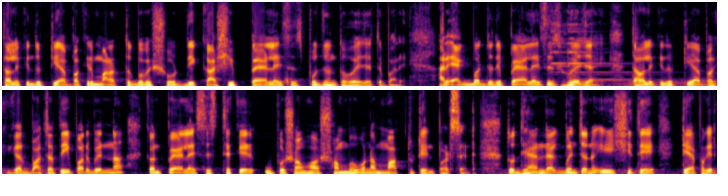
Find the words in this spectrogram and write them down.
তাহলে কিন্তু টিয়া পাখির মারাত্মকভাবে সর্দি, কাশি, প্যারালাইসিস পর্যন্ত হয়ে যেতে পারে। আর একবার যদি প্যারালাইসিস হয়ে যায়, তাহলে কিন্তু টিয়া পাখিকে আর বাঁচাতেই পারবেন না, কারণ প্যারালাইসিস থেকে উপশম হওয়ার সম্ভাবনা মাত্র টেন পার্সেন্ট তো ধ্যান রাখবেন যেন এই শীতে টিয়া পাখির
